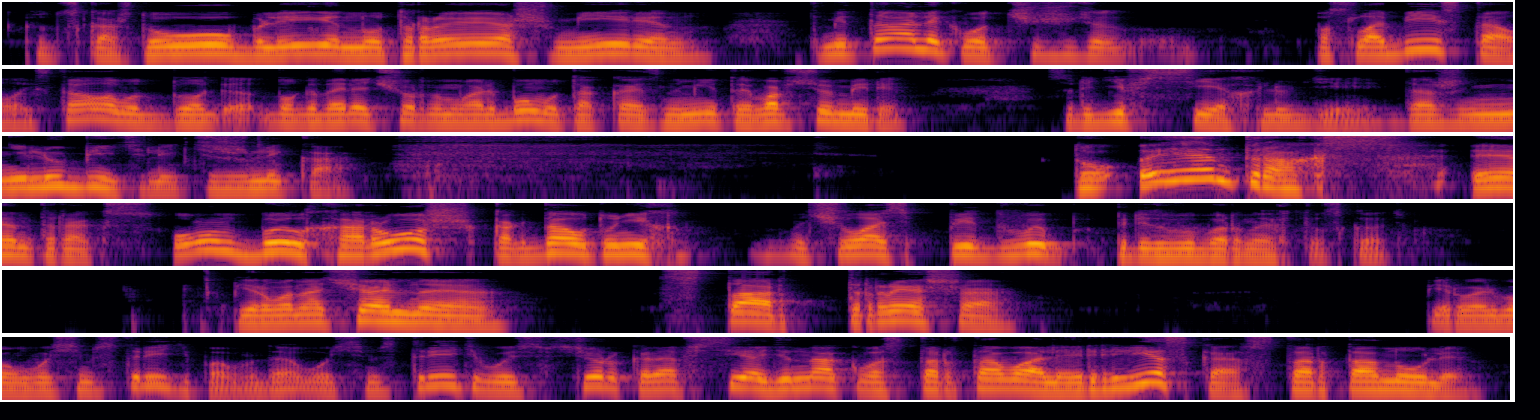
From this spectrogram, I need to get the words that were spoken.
Кто-то скажет о блин ну трэш мирен металлик вот чуть-чуть послабее стало и стала вот благодаря черному альбому такая знаменитая во всем мире среди всех людей даже не любителей тяжеляка то Энтракс, Энтракс, он был хорош, когда вот у них началась предвыб... предвыборная, так сказать, первоначальная старт трэша, первый альбом 83, по-моему, да, 83, 84, когда все одинаково стартовали, резко стартанули.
